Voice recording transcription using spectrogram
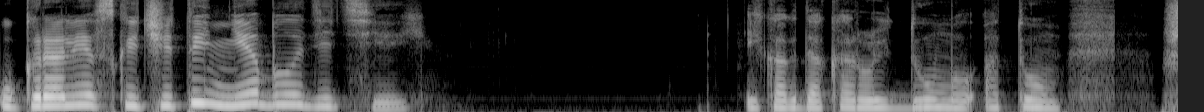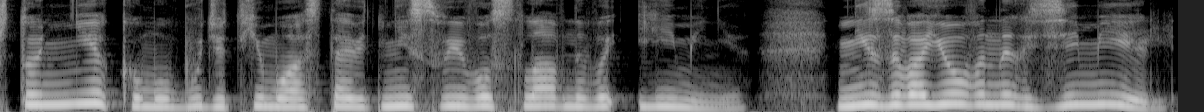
У королевской четы не было детей. И когда король думал о том, что некому будет ему оставить ни своего славного имени, ни завоеванных земель,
